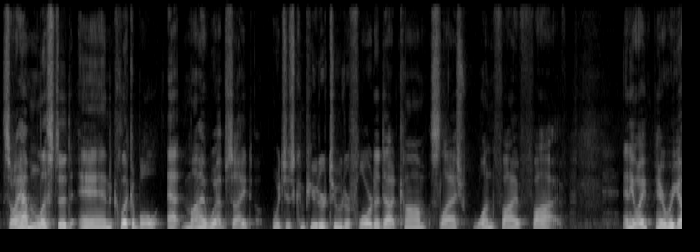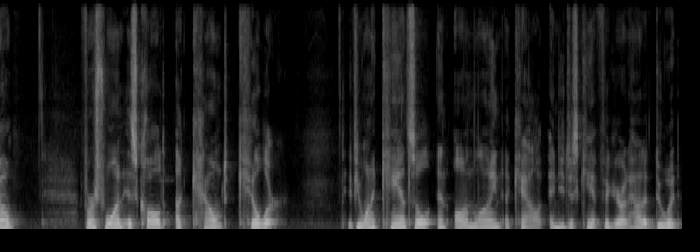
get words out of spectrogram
So I have them listed and clickable at my website, which is computertutorflorida.com slash 155. Anyway, here we go. First one is called Account Killer. If you want to cancel an online account and you just can't figure out how to do it,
